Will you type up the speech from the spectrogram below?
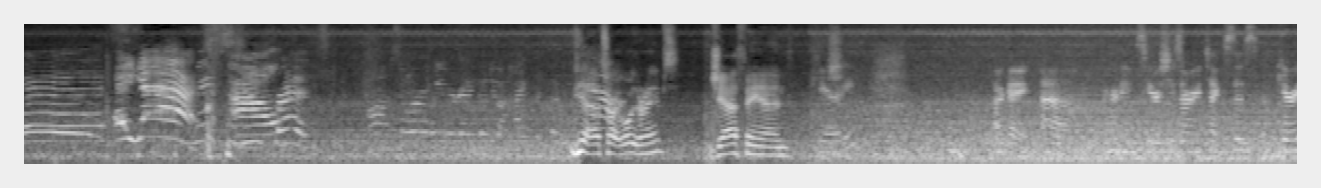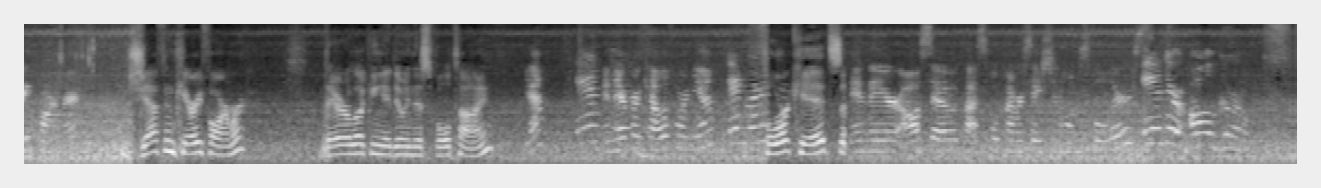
Hey, yeah! Miss Ow. friends. Um, so we're, we were gonna go do a hike with them. Yeah, that's right. What were their names? Jeff and Carrie. Okay, um, her name's here. She's already in Texas. Carrie Farmer. Jeff and Carrie Farmer. They're looking at doing this full time. Yeah. And, And they're from California. and, we're- Four kids, And they're also classical conversation homeschoolers. and they're all girls.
